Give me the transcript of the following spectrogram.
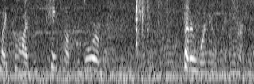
My god, this tank top's adorable. Better work out my arms.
